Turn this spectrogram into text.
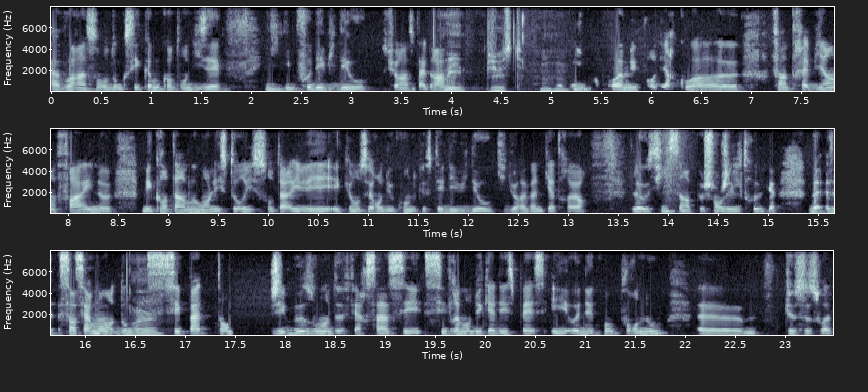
avoir un sens. Donc c'est comme quand on disait il, me faut des vidéos sur Instagram. Oui, juste. Mhm. Oui, pourquoi Mais pour dire quoi euh, Enfin très bien, fine. Mais quand à un moment les stories sont arrivées et qu'on s'est rendu compte que c'était des vidéos qui duraient 24 heures, là aussi ça a un peu changé le truc. Ben, sincèrement, donc c'est pas tant j'ai besoin de faire ça, c'est vraiment du cas d'espèce. Et honnêtement, pour nous, euh, que ce soit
